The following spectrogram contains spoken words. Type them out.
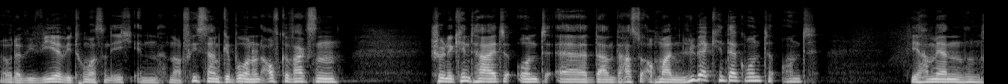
oder wie wir, wie Thomas und ich in Nordfriesland geboren und aufgewachsen. Schöne Kindheit und äh, dann hast du auch mal einen Lübeck-Hintergrund und wir haben ja ein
